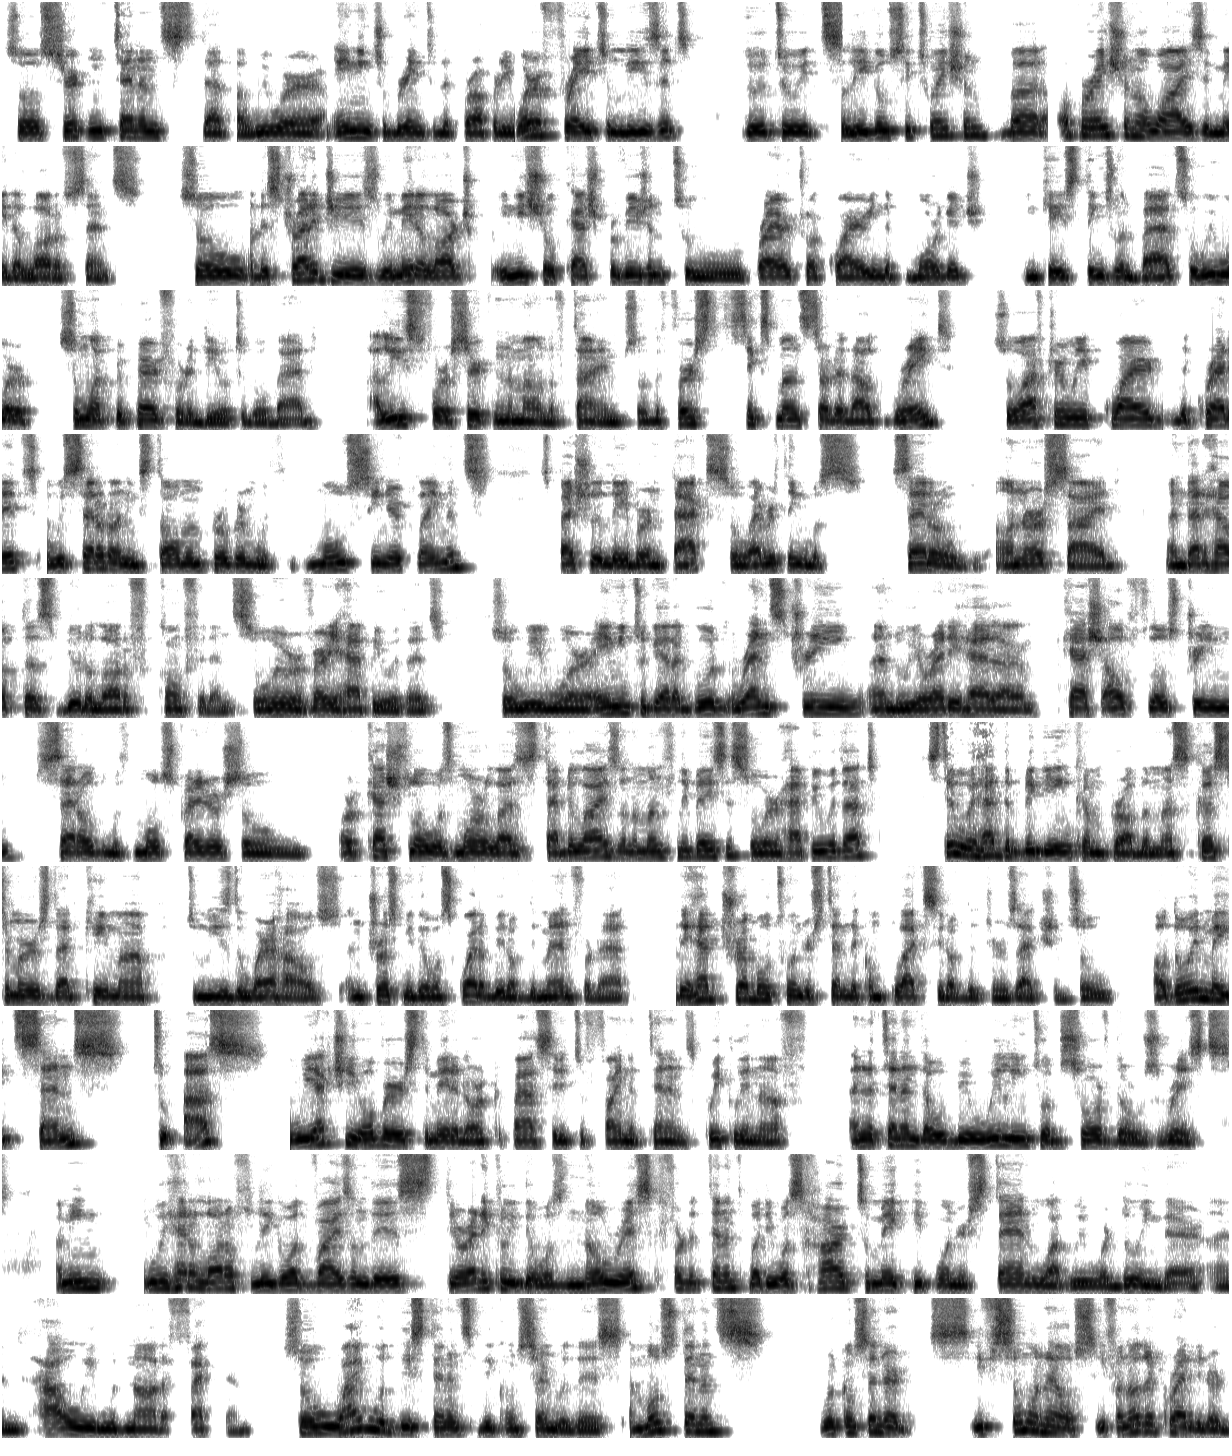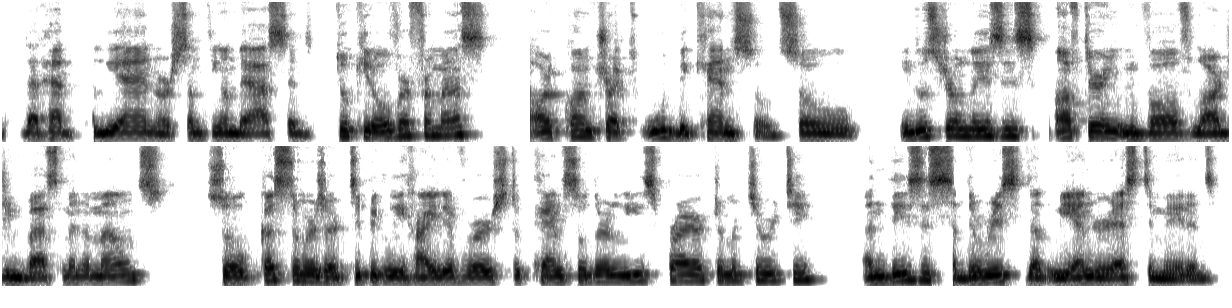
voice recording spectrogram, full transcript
So, certain tenants that we were aiming to bring to the property were afraid to lease it due to its legal situation, but operational wise, it made a lot of sense. So the strategy is we made a large initial cash provision to prior to acquiring the mortgage in case things went bad. So we were somewhat prepared for the deal to go bad, at least for a certain amount of time. So the first six months started out great. So after we acquired the credit, we settled an installment program with most senior claimants, especially labor and tax. So everything was settled on our side and that helped us build a lot of confidence. So we were very happy with it. So we were aiming to get a good rent stream, and we already had a cash outflow stream settled with most creditors. So our cash flow was more or less stabilized on a monthly basis. So we're happy with that. Still, we had the big income problem as customers that came up to lease the warehouse, and trust me, there was quite a bit of demand for that. They had trouble to understand the complexity of the transaction. So, although it made sense to us, we actually overestimated our capacity to find a tenant quickly enough and a tenant that would be willing to absorb those risks. I mean, we had a lot of legal advice on this. Theoretically, there was no risk for the tenant, but it was hard to make people understand what we were doing there and how we would not affect them. So, why would these tenants be concerned with this? Most tenants were considered if someone else, if another creditor that had lien or something on the asset took it over from us, our contract would be canceled. So, industrial leases often involve large investment amounts so customers are typically highly averse to cancel their lease prior to maturity. And this is the risk that we underestimated.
